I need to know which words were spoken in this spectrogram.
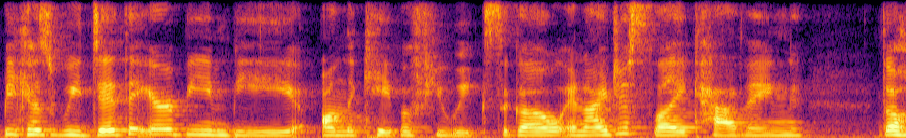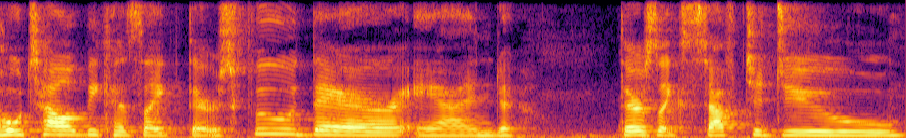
because we did the Airbnb on the Cape a few weeks ago. And I just like having the hotel because like there's food there and there's like stuff to do.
